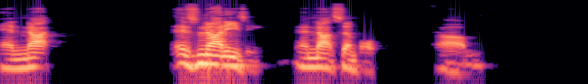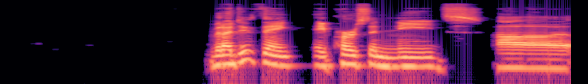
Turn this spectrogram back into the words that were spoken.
and not is not easy and not simple. Um, but I do think a person needs uh,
